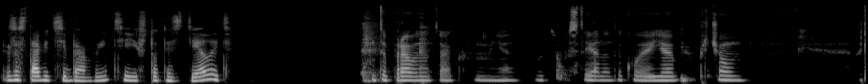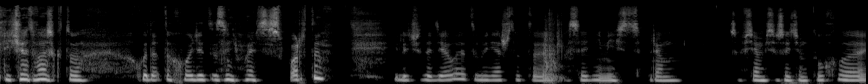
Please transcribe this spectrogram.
заставить себя выйти и что-то сделать. Это правда так. У меня вот постоянно такое. Я, причем, в отличие от вас, кто куда-то ходит и занимается спортом или что-то делает, у меня что-то последние месяцы прям совсем все с этим тухло,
